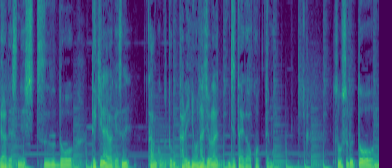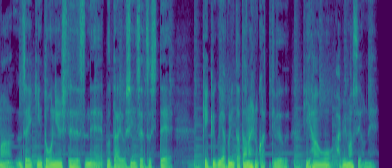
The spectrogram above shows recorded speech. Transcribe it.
がですね出動できないわけですね韓国と仮に同じような事態が起こってもそうすると、まあ、税金投入してですね部隊を新設して結局役に立たないのかっていう批判を浴びますよね。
